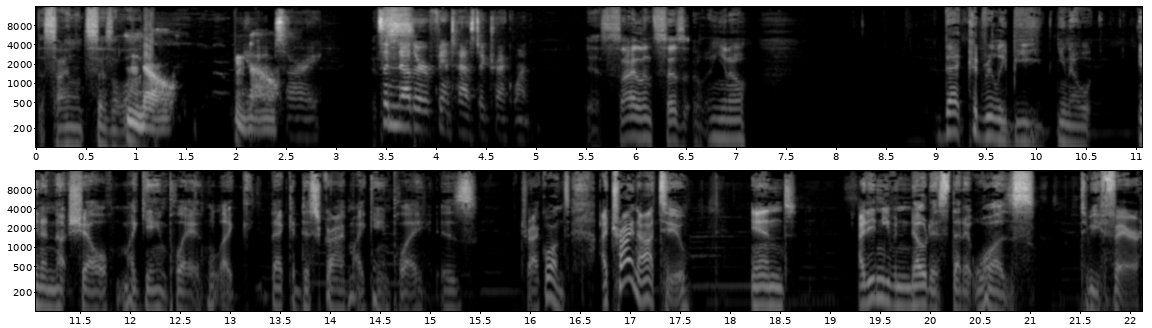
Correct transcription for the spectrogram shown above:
The silence says a lot. No, Yeah, no. I'm sorry. It's another fantastic track one. Yeah, silence says, you know, that could really be, you know, in a nutshell, my gameplay. Like that could describe my gameplay is track ones. I try not to, and I didn't even notice that it was. To be fair,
